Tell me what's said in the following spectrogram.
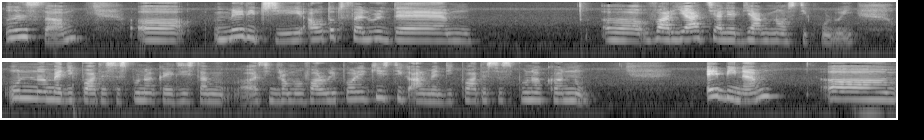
însă uh, medicii au tot felul de uh, variații ale diagnosticului. Un medic poate să spună că există uh, sindromul ovarului polichistic, alt medic poate să spună că nu. Ei bine, uh,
